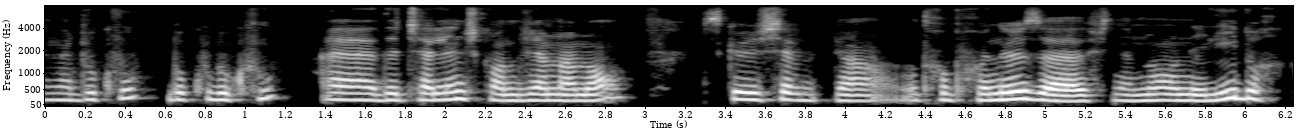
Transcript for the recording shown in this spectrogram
Il y en a beaucoup, beaucoup, beaucoup euh, de challenges quand on devient maman, puisque chef ben, entrepreneuse, euh, finalement, on est libre.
